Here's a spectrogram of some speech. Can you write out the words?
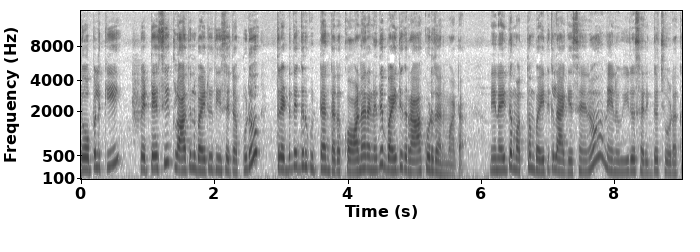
లోపలికి పెట్టేసి క్లాత్ని బయటకు తీసేటప్పుడు థ్రెడ్ దగ్గర కుట్టాం కదా కార్నర్ అనేది బయటకు రాకూడదు అనమాట నేనైతే మొత్తం బయటకు లాగేసాను నేను వీడియో సరిగ్గా చూడక.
